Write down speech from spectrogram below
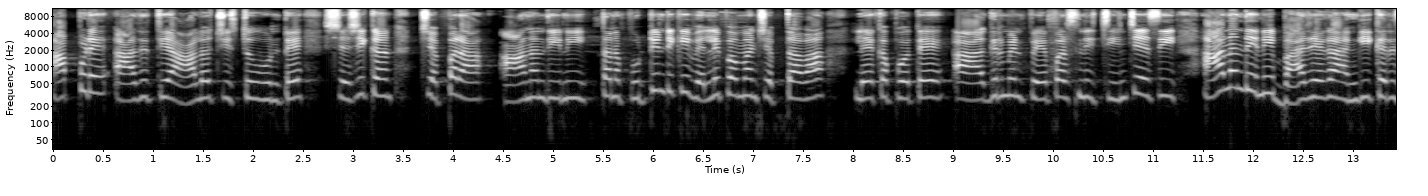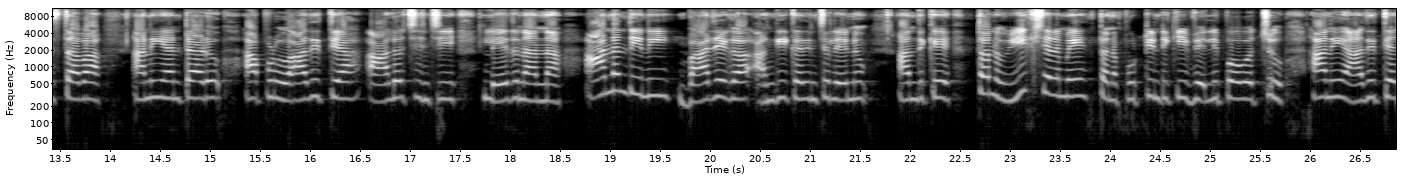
అప్పుడే ఆదిత్య ఆలోచిస్తూ ఉంటే శశికాంత్ చెప్పరా? ఆనందిని తన పుట్టింటికి వెళ్ళిపోమని చెప్తావా? లేకపోతే ఆ అగ్రిమెంట్ పేపర్స్ని చించేసి ఆనందిని భార్యగా అంగీకరిస్తావా అని అంటాడు. అప్పుడు ఆదిత్య ఆలోచించి లేదు నాన్న ఆనందిని భార్యగా అంగీకరించలేను. అందుకే తను ఈ క్షణమే తన పుట్టింటికి వెళ్ళిపోవచ్చు అని ఆదిత్య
